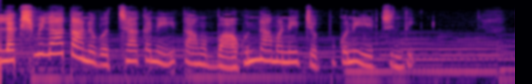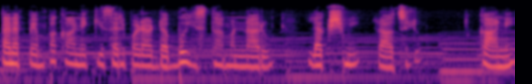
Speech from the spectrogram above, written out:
లక్ష్మిలా తాను వచ్చాకనే తాము బాగున్నామని చెప్పుకొని ఏడ్చింది. తన పెంపకానికి సరిపడా డబ్బు ఇస్తామన్నారు లక్ష్మి రాజులు. కాని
